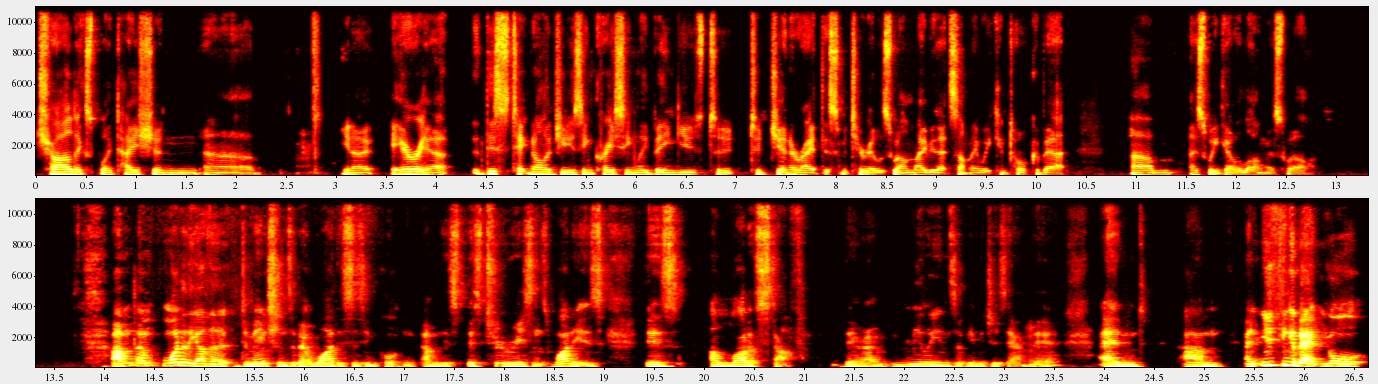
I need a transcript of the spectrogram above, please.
child exploitation uh, you know area this technology is increasingly being used to to generate this material as well. Maybe that's something we can talk about um, as we go along as well um, um, one of the other dimensions about why this is important, I mean, there's, there's two reasons. One is there's a lot of stuff. There are millions of images out mm-hmm. there, and um, and you think about your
